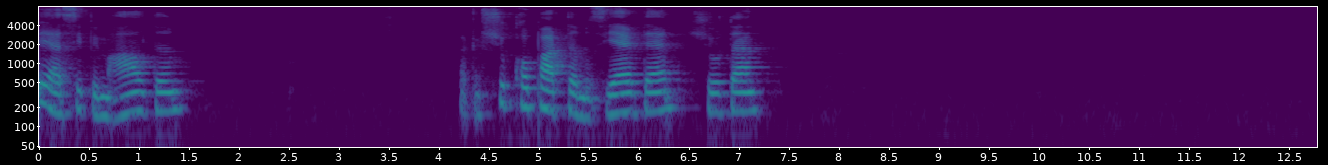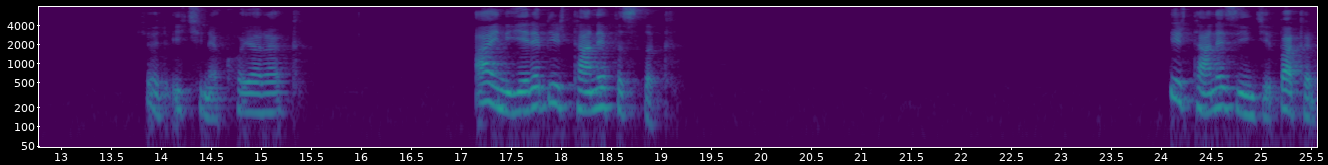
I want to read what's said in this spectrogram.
Beyaz ipimi aldım. Bakın şu koparttığımız yerden şuradan şöyle içine koyarak aynı yere bir tane fıstık. Bir tane zincir. Bakın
